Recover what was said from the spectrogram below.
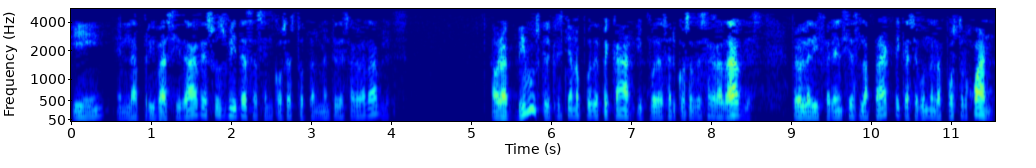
y en la privacidad de sus vidas hacen cosas totalmente desagradables. Ahora, vimos que el cristiano puede pecar y puede hacer cosas desagradables, pero la diferencia es la práctica, según el apóstol Juan.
